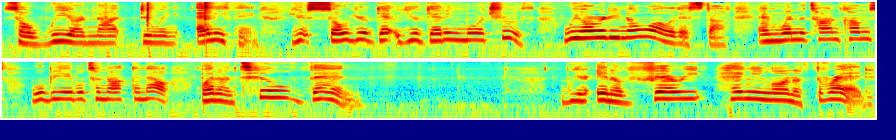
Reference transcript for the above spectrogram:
So we are not doing anything. You so you're get you're getting more truth. We already know all of this stuff. And when the time comes, we'll be able to knock them out. But until then, we're in a very hanging on a thread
